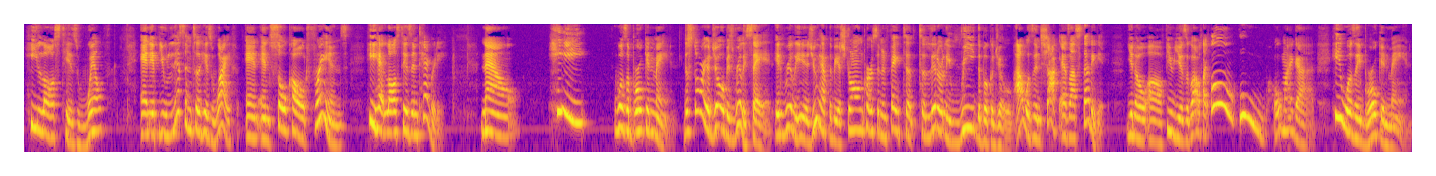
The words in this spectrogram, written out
he lost his wealth. And if you listen to his wife and, and so called friends, he had lost his integrity. Now, he was a broken man. The story of Job is really sad. It really is. You have to be a strong person in faith to, to literally read the book of Job. I was in shock as I studied it, you know, uh, a few years ago. I was like, oh, ooh, oh my God. He was a broken man,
